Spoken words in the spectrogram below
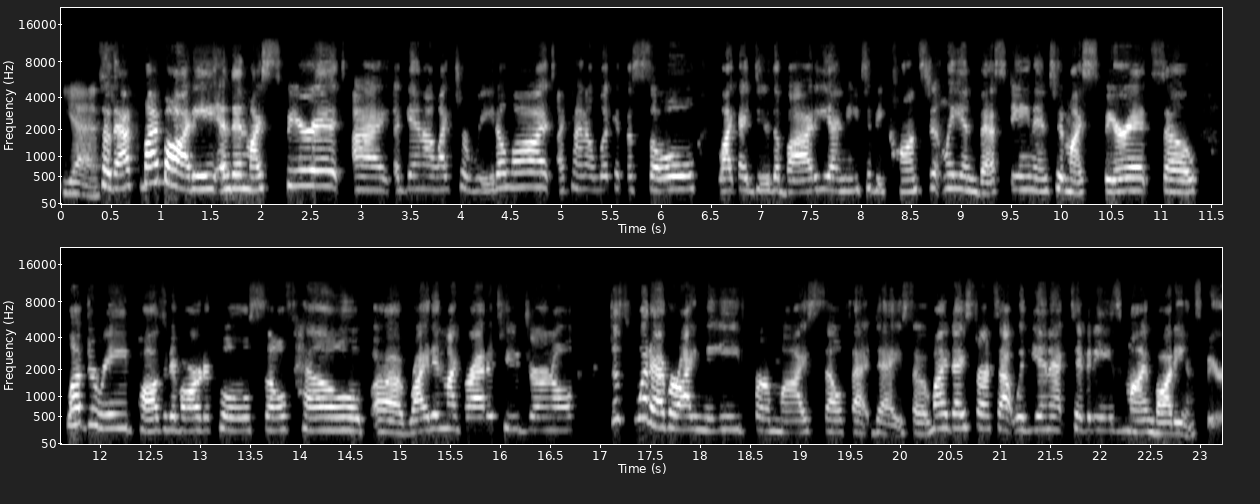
Yes. So that's my body. And then my spirit, I, again, I like to read a lot. I kind of look at the soul like I do the body. I need to be constantly investing into my spirit. So love to read positive articles, self help, uh, write in my gratitude journal, just whatever I need for myself that day. So my day starts out with yin activities, mind, body, and spirit.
